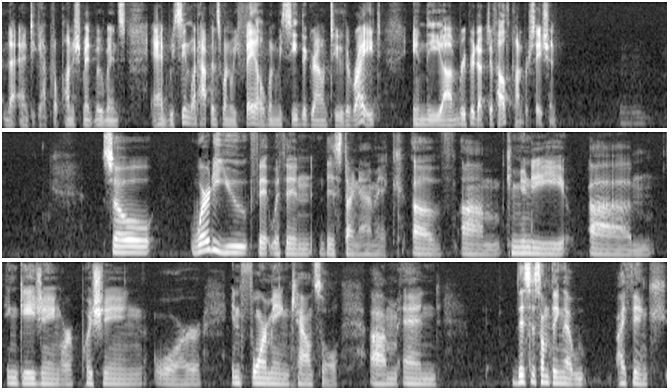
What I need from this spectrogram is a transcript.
the anti-capital punishment movements, and we've seen what happens when we fail, when we cede the ground to the right in the um, reproductive health conversation. So where do you fit within this dynamic of um, community um, engaging or pushing or informing council? Um, and this is something that I think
